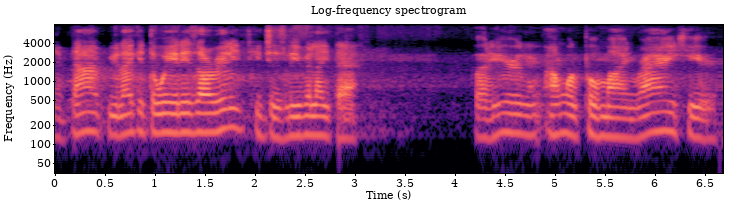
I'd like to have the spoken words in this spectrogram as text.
If not, if you like it the way it is already, you just leave it like that. But here, I'm gonna put mine right here.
